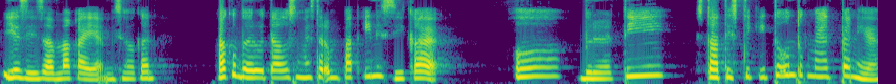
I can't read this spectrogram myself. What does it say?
Iya sih sama kayak misalkan aku baru tahu semester 4 ini sih kayak oh berarti statistik itu untuk medpen ya?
